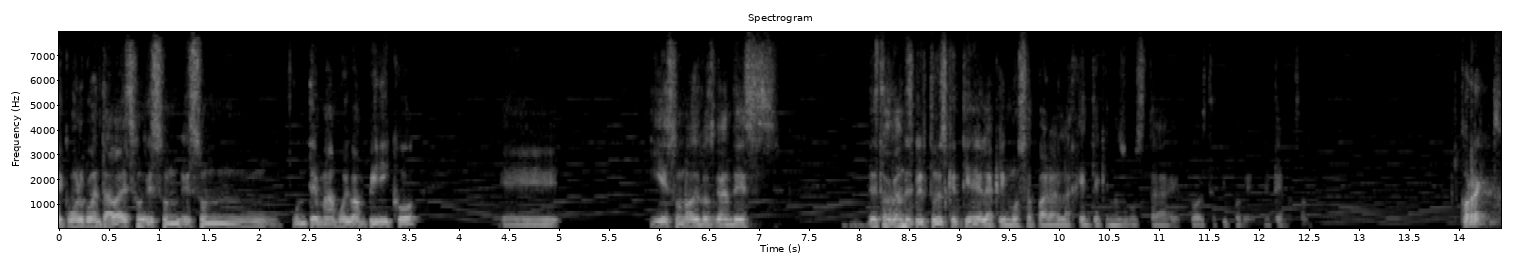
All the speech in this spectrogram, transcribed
eh, como lo comentaba, es, es, un, es un, un tema muy vampírico y es uno de los grandes de estas grandes virtudes que tiene la crimosa para la gente que nos gusta todo este tipo de, temas. Correcto.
